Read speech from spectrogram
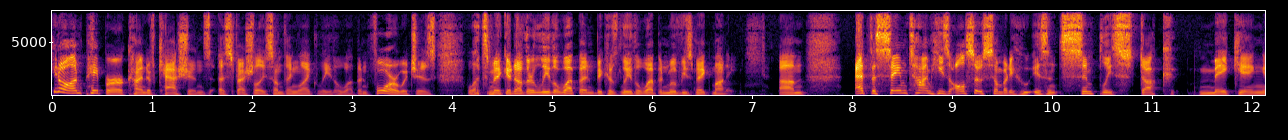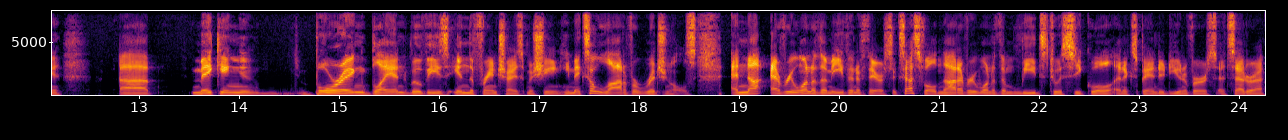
you know, on paper are kind of cash-ins, especially something like Lethal Weapon 4, which is let's make another Lethal Weapon because Lethal Weapon movies make money. Um, at the same time, he's also somebody who isn't simply stuck making uh, making boring, bland movies in the franchise machine. He makes a lot of originals, and not every one of them, even if they are successful, not every one of them leads to a sequel, an expanded universe, etc.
